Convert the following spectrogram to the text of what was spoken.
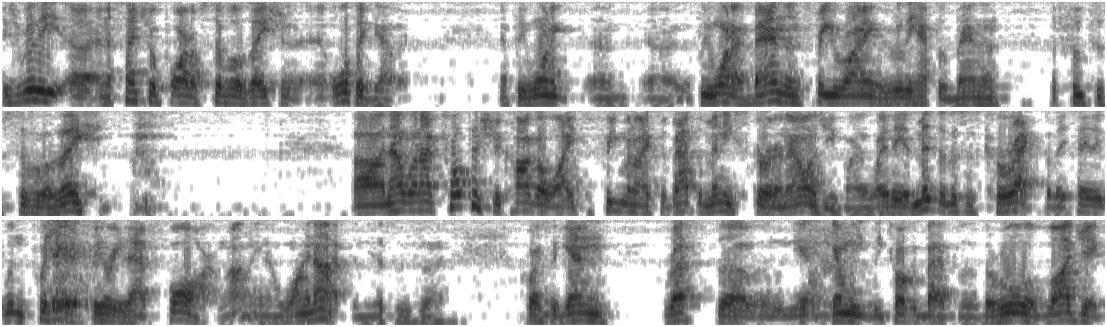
is really uh, an essential part of civilization altogether. If we want to, uh, uh, if we want to abandon free riding, we really have to abandon the fruits of civilization. Uh, now, when I've talked to Chicagoites and Friedmanites about the miniskirt analogy, by the way, they admit that this is correct, but they say they wouldn't push their theory that far. Well, you know, why not? I mean, this is, uh, course, again, rest, uh, again, we, we talk about the, the, role of logic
